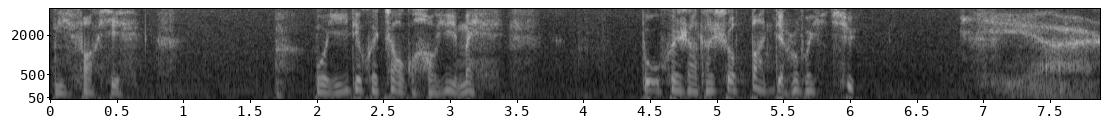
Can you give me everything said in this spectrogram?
你放心，我一定会照顾好玉妹，不会让她受半点委屈。玉儿，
